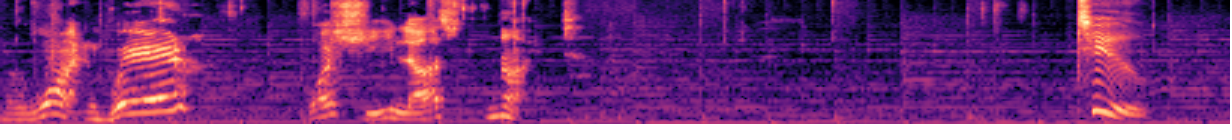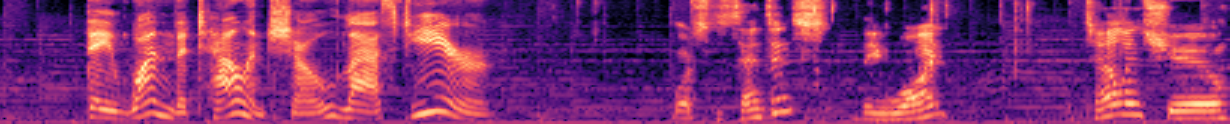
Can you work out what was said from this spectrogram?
One, where was she last night? 2. They won the talent show last year. What's the sentence? They won the talent show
